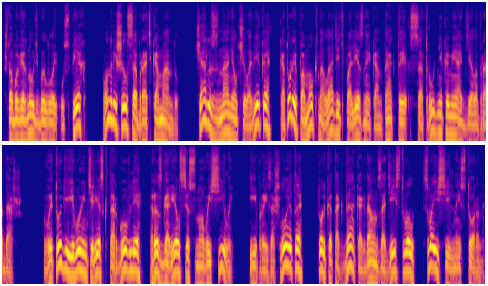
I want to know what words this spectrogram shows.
Чтобы вернуть былой успех, он решил собрать команду. Чарльз нанял человека, который помог наладить полезные контакты с сотрудниками отдела продаж. В итоге его интерес к торговле разгорелся с новой силой, и произошло это только тогда, когда он задействовал свои сильные стороны.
